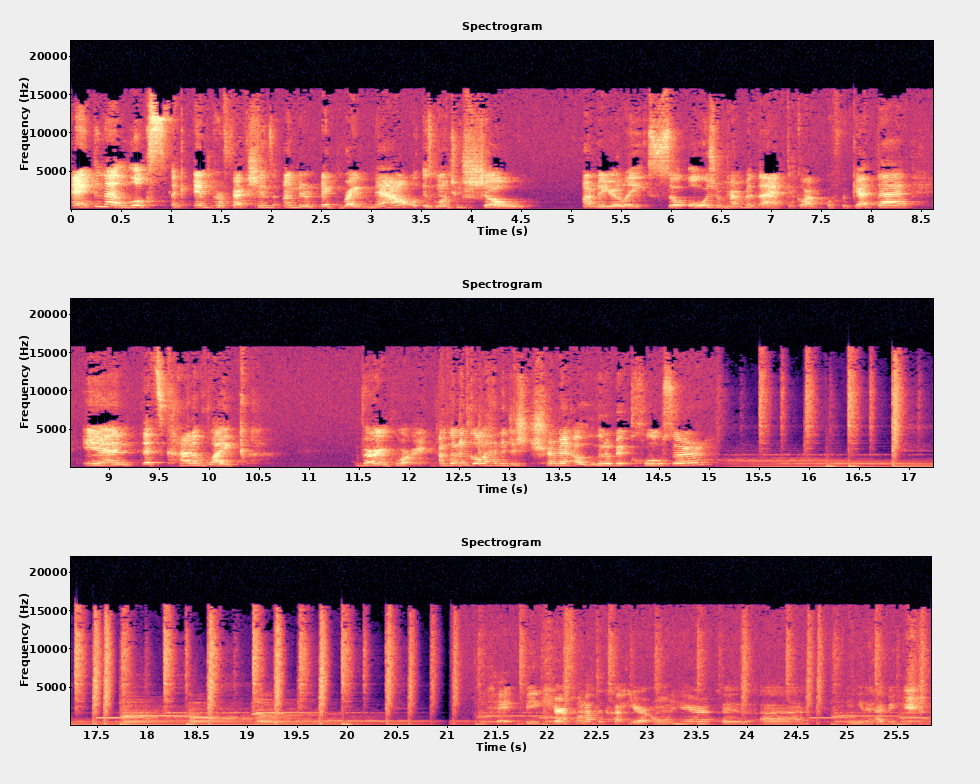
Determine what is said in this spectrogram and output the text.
Anything that looks like imperfections under like right now is going to show under your lace. So always remember that i think a lot of people forget that and that's kind of like very important. I'm gonna go ahead and just trim it a little bit closer. Okay be careful not to cut your own hair because uh you need to have your hair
